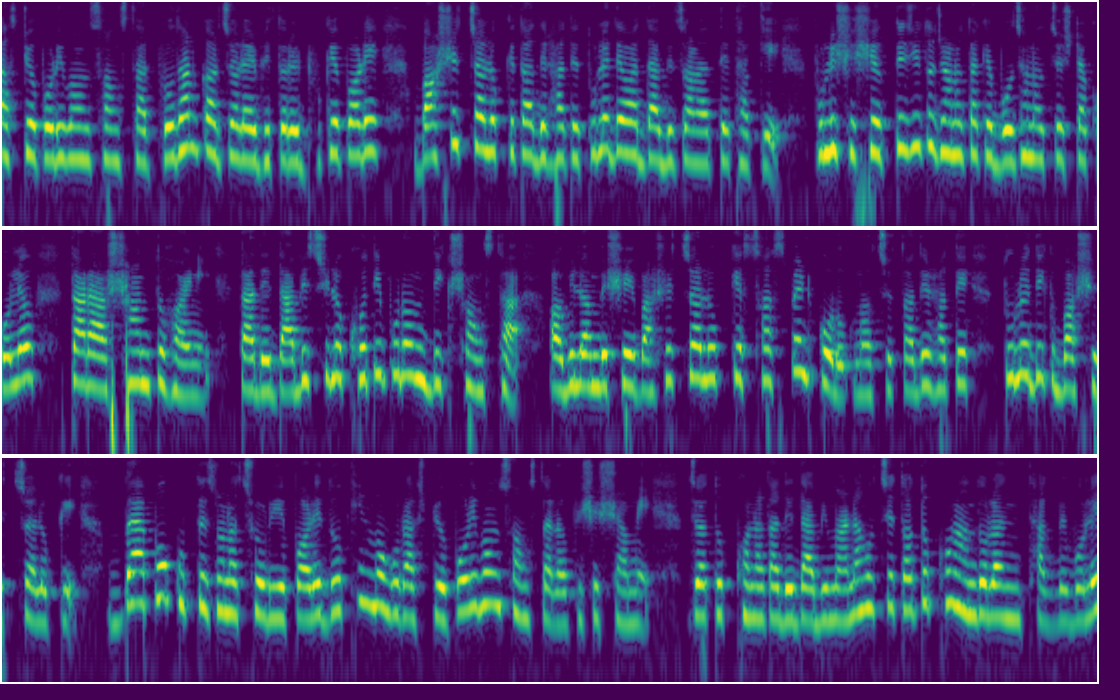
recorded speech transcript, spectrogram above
রাষ্ট্রীয় পরিবহন সংস্থার প্রধান কার্যালয়ের ভিতরে ঢুকে পড়ে, বাসের চালককে তাদের হাতে তুলে দেওয়ার দাবি জানাতে থাকে। পুলিশ এসে উত্তেজিত জনতাকে বোঝানোর চেষ্টা করলেও তারা শান্ত হয়নি। তাদের দাবি ছিল ক্ষতিপূরণ দিক সংস্থা। অবিলম্বে সেই বাসের চালককে সাসপেন্ড করুক, নচেত তাদের হাতে তুলে দিক বাসের চালককে। ব্যাপক উত্তেজনা ছড়িয়ে পড়ে দক্ষিণবঙ্গ রাষ্ট্রীয় পরিবহন সংস্থার অফিসের সামনে। যতক্ষণ তাদের দাবি মানা হচ্ছে, ততক্ষণ আন্দোলন থাকবে বলে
